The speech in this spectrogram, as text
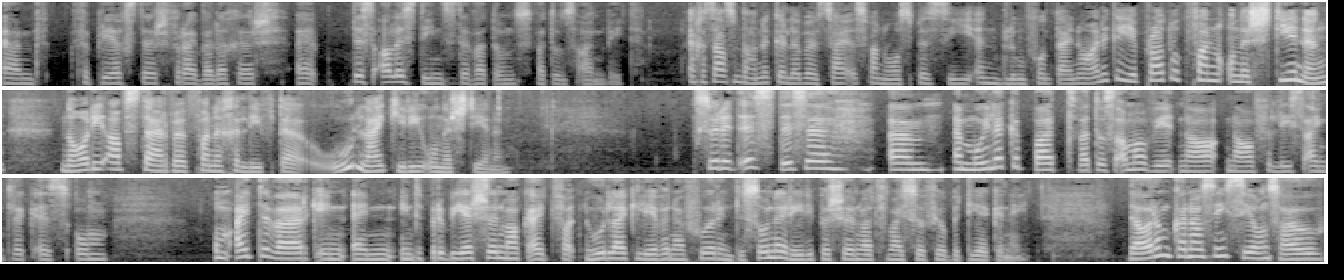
ehm um, verpleegsters, vrywilligers. Uh, dis alles dienste wat ons wat ons aanbied. Ek gesels met Hanneke Libbe, sy is van Hospice hier in Bloemfontein. Nou Hanneke, jy praat ook van ondersteuning na die afsterwe van 'n geliefde. Hoe lyk hierdie ondersteuning? So dit is dis 'n um 'n moeilike pad wat ons almal weet na na verlies eintlik is om om uit te werk en en en te probeer sin maak uit van hoe lyk lewe nou vorentoe sonder hierdie persoon wat vir my soveel beteken het. Daarom kan ons nie sê ons hou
